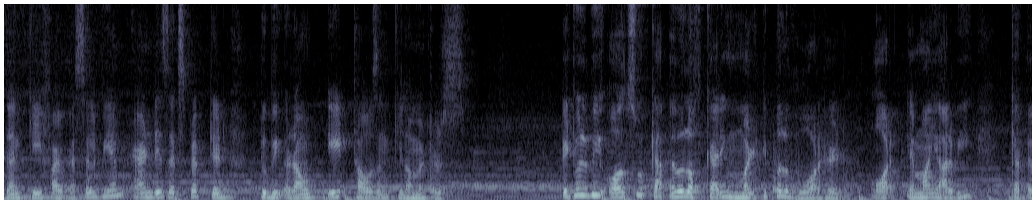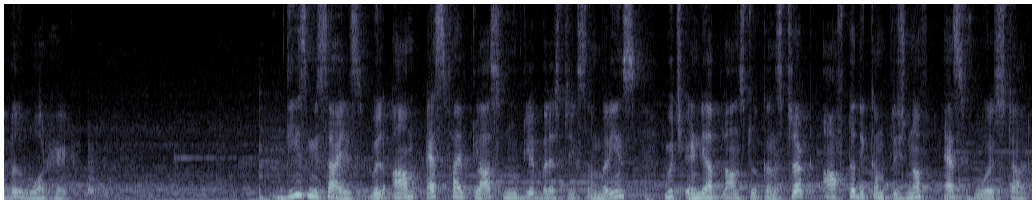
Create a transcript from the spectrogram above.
than K5 SLBM and is expected to be around 8000 kilometers. It will be also capable of carrying multiple warhead or MIRV capable warhead. These missiles will arm S5 class nuclear ballistic submarines which India plans to construct after the completion of S4 star.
